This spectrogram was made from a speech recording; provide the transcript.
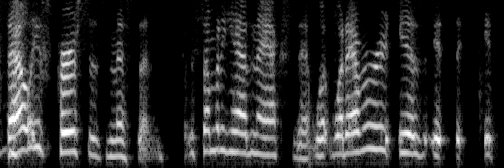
Sally's purse is missing. Somebody had an accident. What, whatever it is, it it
